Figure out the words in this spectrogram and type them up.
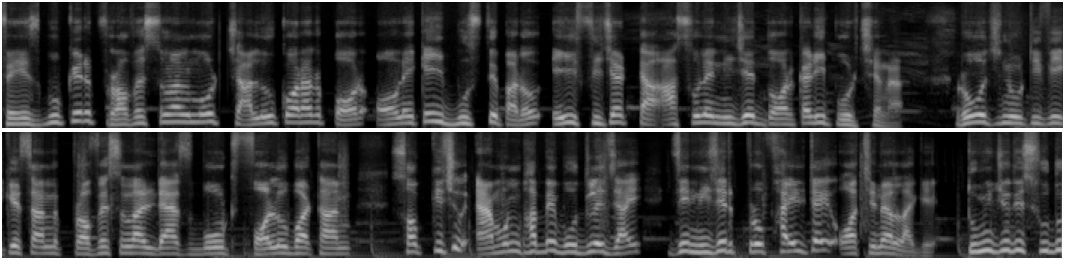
ফেসবুকের প্রফেশনাল মোড চালু করার পর অনেকেই বুঝতে পারো এই ফিচারটা আসলে নিজের দরকারই পড়ছে না। রোজ notification professional dashboard follow button সব কিছু এমনভাবে বদলে যায় যে নিজের প্রোফাইলটাই অচেনা লাগে। তুমি যদি শুধু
